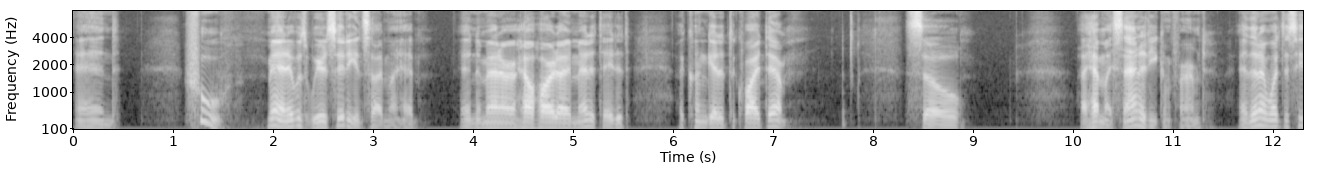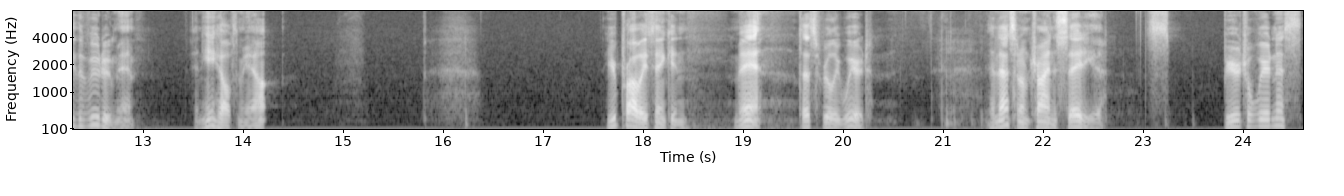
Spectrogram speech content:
and whew, man, it was weird city inside my head. And no matter how hard I meditated, I couldn't get it to quiet down. So I had my sanity confirmed, and then I went to see the voodoo man, and he helped me out. You're probably thinking, Man, that's really weird. And that's what I'm trying to say to you. Spiritual weirdness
